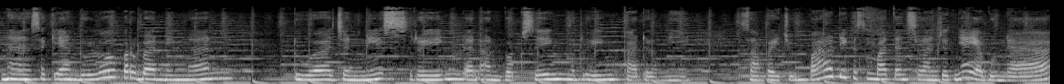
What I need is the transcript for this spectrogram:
Nah, sekian dulu perbandingan dua jenis ring dan unboxing ring Me. Sampai jumpa di kesempatan selanjutnya ya Bunda.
